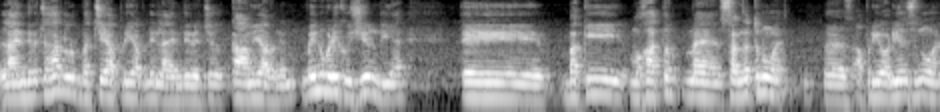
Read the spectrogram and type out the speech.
ਲਾਈਨ ਦੇ ਵਿੱਚ, ਹਰ ਬੱਚੇ ਆਪਣੀ ਆਪਣੀ ਲਾਈਨ ਦੇ ਵਿੱਚ ਕਾਮਯਾਬ ਨੇ। ਮੈਨੂੰ ਬੜੀ ਖੁਸ਼ੀ ਹੁੰਦੀ ਹੈ ਤੇ ਬਾਕੀ ਮੁਖਾਤਬ ਮੈਂ ਸੰਗਤ ਨੂੰ ਹੈ ਆਪਣੀ ਆਡੀਅנס ਨੂੰ ਹੈ।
